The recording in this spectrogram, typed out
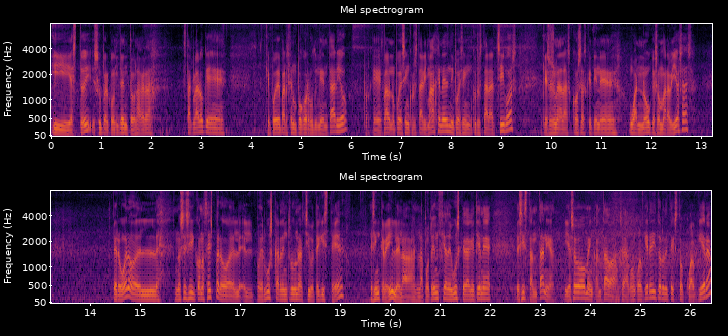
y estoy súper contento, la verdad. Está claro que, que, puede parecer un poco rudimentario, porque claro, no puedes incrustar imágenes ni puedes incrustar archivos, que eso es una de las cosas que tiene OneNote que son maravillosas. Pero bueno, no sé si conocéis, pero el, poder buscar dentro de un archivo TXT es increíble. La, potencia de búsqueda que tiene es instantánea y eso me encantaba. O sea, con cualquier editor de texto cualquiera,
